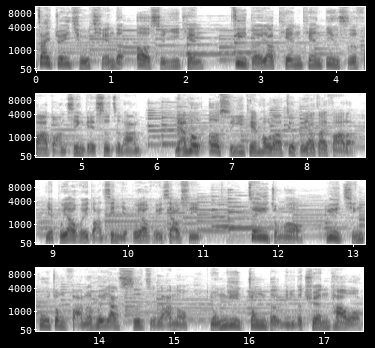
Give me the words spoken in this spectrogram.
在追求前的二十一天，记得要天天定时发短信给狮子男，然后二十一天后呢，就不要再发了，也不要回短信，也不要回消息。这一种哦，欲擒故纵，反而会让狮子男哦容易中的你的圈套哦。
